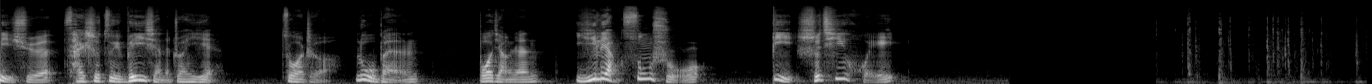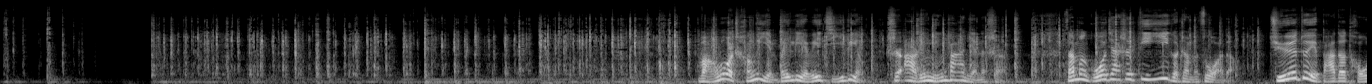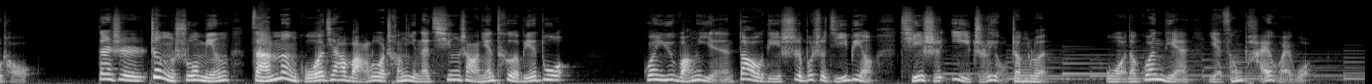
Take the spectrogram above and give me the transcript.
理学才是最危险的专业。作者：陆本，播讲人：一辆松鼠，第十七回。网络成瘾被列为疾病是二零零八年的事儿，咱们国家是第一个这么做的，绝对拔得头筹。但是正说明咱们国家网络成瘾的青少年特别多。关于网瘾到底是不是疾病，其实一直有争论。我的观点也曾徘徊过，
